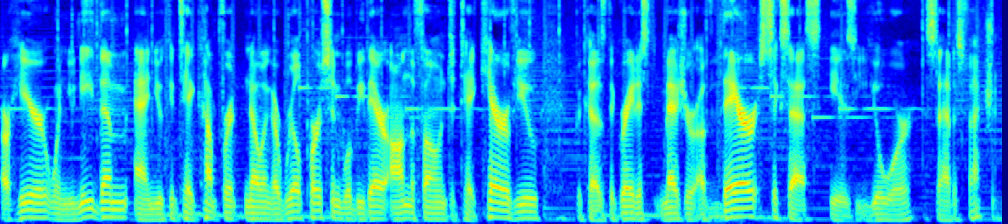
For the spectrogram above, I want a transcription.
are here when you need them, and you can take comfort knowing a real person will be there on the phone to take care of you because the greatest measure of their success is your satisfaction.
